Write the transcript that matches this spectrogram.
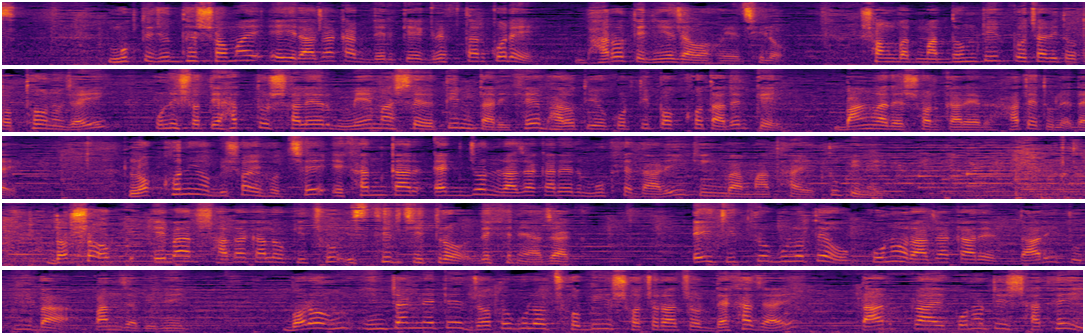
মুক্তিযুদ্ধের সময় এই রাজাকারদেরকে গ্রেফতার করে ভারতে নিয়ে যাওয়া হয়েছিল। সংবাদ মাধ্যমটির প্রচারিত তথ্য অনুযায়ী, উনিশশো সালের মে মাসের তিন তারিখে ভারতীয় কর্তৃপক্ষ তাদেরকে বাংলাদেশ সরকারের হাতে তুলে দেয়। লক্ষণীয় বিষয় হচ্ছে, এখানকার একজন রাজাকারের মুখে দাড়ি কিংবা মাথায় টুপি নেই। দর্শক, এবার সাদা কালো কিছু স্থির চিত্র দেখে নেওয়া যাক। এই চিত্রগুলোতেও কোনো রাজাকারের দাড়ি, টুপি বা পাঞ্জাবি নেই। বরং ইন্টারনেটে যতগুলো ছবি সচরাচর দেখা যায়, তার প্রায় কোনোটির সাথেই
